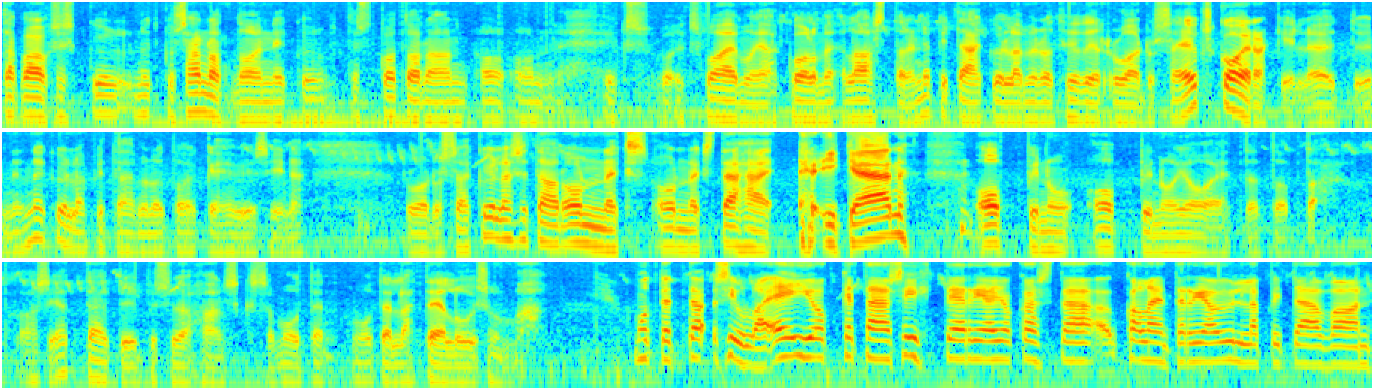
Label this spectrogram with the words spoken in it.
tapauksessa kyllä nyt kun sanot noin, niin kyllä tässä kotona on, on, on yksi, yksi vaimo ja kolme lasta, niin ne pitää kyllä minut hyvin ruodussa. Ja yksi koirakin löytyy, niin ne kyllä pitää minut oikein hyvin siinä ruodussa. Ja kyllä sitä on onneksi, onneksi tähän ikään oppinut, oppinut jo, että tota, asiat täytyy pysyä hanskassa, muuten, muuten lähtee luisumaan. Mutta että sinulla ei ole ketään sihteeriä, joka sitä kalenteria ylläpitää, vaan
